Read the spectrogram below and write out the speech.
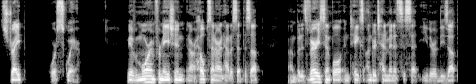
Stripe or Square. We have more information in our Help Center on how to set this up, um, but it's very simple and takes under 10 minutes to set either of these up,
